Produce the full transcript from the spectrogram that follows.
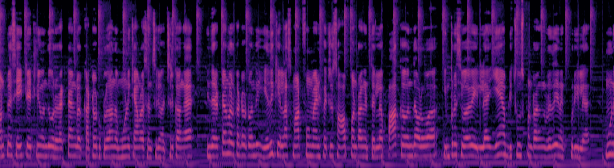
ஒன் ப்ளஸ் எயிட் எயிட்லேயும் வந்து ஒரு ரெக்டாங்குலர் கட் அவுட்டுக்குள்ளே தான் அந்த மூணு கேமரா சென்சரையும் வச்சிருக்காங்க. இந்த ரெக்டாங்குலர் கட் அவுட் வந்து எதுக்கு எல்லா ஸ்மார்ட் ஃபோன் மேனுஃபேக்சர்ஸும் ஆஃப் பண்ணுறாங்கன்னு தெரியல. பார்க்க வந்து அவ்வளோவா இம்ப்ரெசிவாகவே இல்லை. ஏன் அப்படி சூஸ் பண்ணுறாங்கிறது எனக்கு புரியல. மூணு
